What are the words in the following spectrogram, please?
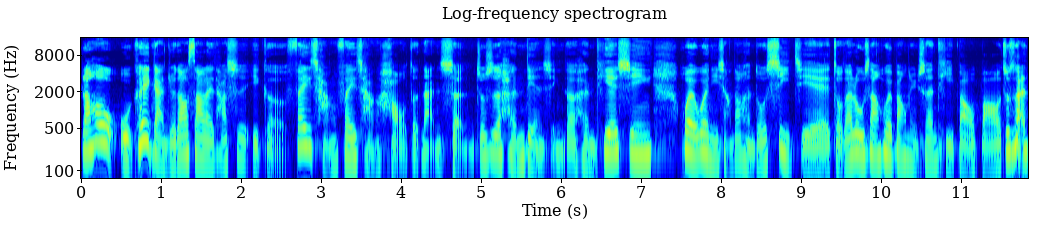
然后我可以感觉到萨雷他是一个非常非常好的男生，就是很典型的、很贴心，会为你想到很多细节。走在路上会帮女生提包包，就算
